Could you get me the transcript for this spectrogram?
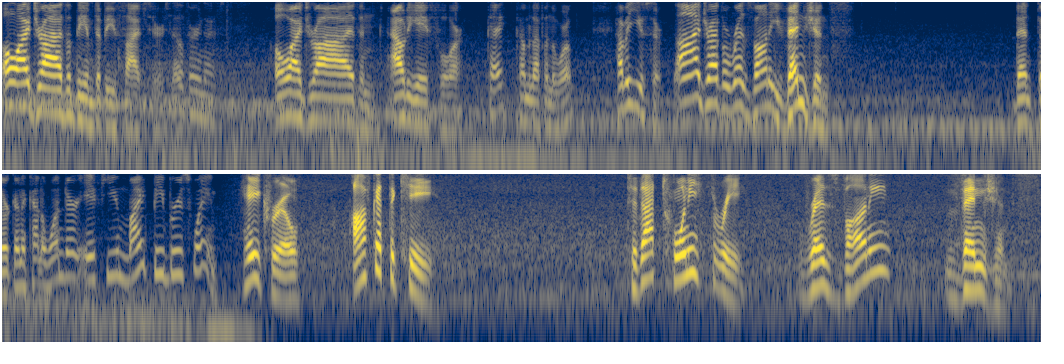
Oh, I drive a BMW 5 Series. Oh, very nice. Oh, I drive an Audi A4. Okay, coming up in the world. How about you, sir? I drive a Rezvani Vengeance. Then they're going to kind of wonder if you might be Bruce Wayne. Hey, crew. I've got the key to that 23 Rezvani Vengeance.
